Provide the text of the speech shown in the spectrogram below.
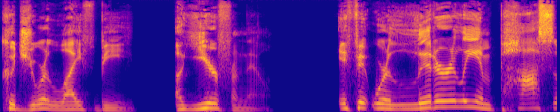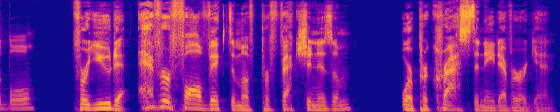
could your life be a year from now if it were literally impossible for you to ever fall victim of perfectionism or procrastinate ever again?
